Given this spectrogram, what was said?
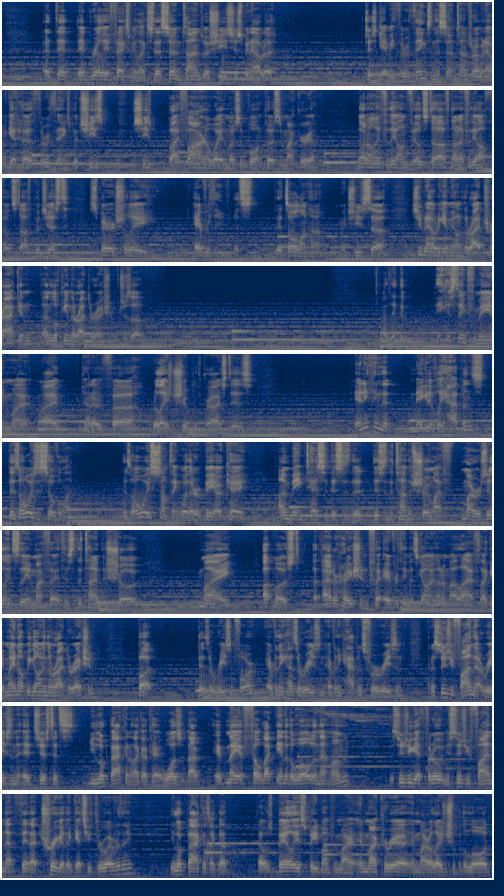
it, it, it really affects me. Like there's certain times where she's just been able to just get me through things, and there's certain times where I've been able to get her through things. But she's she's by far and away the most important person in my career. Not only for the on-field stuff, not only for the off-field stuff, but just spiritually, everything. It's it's all on her. I mean, she's uh, she's been able to get me onto the right track and, and looking in the right direction, which is up. I think the biggest thing for me in my my kind of uh, relationship with Christ is anything that negatively happens, there's always a silver lining. There's always something, whether it be okay, I'm being tested. This is the this is the time to show my my resiliency and my faith. This is the time to show my utmost adoration for everything that's going on in my life. Like it may not be going in the right direction, but there's a reason for it. Everything has a reason. Everything happens for a reason. And as soon as you find that reason, it's just it's you look back and like okay, it was like, it may have felt like the end of the world in that moment. As soon as you get through it, and as soon as you find that that trigger that gets you through everything, you look back. It's like that. That was barely a speed bump in my in my career, in my relationship with the Lord.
